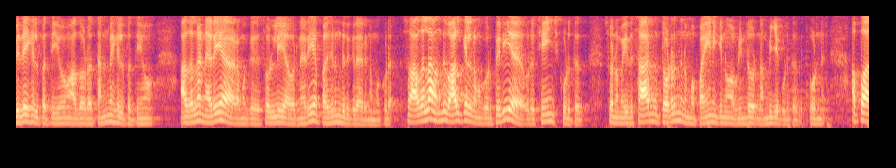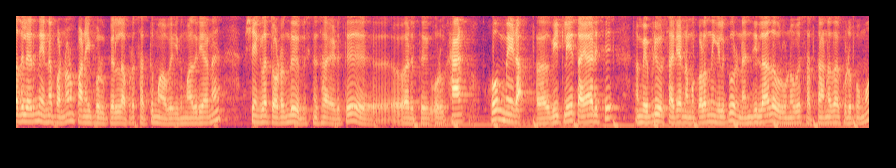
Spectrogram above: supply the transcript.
விதைகள் பற்றியும் அதோட தன்மைகள் பற்றியும் அதெல்லாம் நிறையா நமக்கு சொல்லி அவர் நிறைய பகிர்ந்துருக்கிறாரு நம்ம கூட. ஸோ அதெல்லாம் வந்து வாழ்க்கையில் நமக்கு ஒரு பெரிய ஒரு சேஞ்ச் கொடுத்தது. ஸோ நம்ம இது சார்ந்து தொடர்ந்து நம்ம பயணிக்கணும் அப்படின்ற ஒரு நம்பிக்கை கொடுத்தது. ஒன்று அப்போ அதிலேருந்து என்ன பண்ணணும்? பனை பொருட்கள் அப்புறம் சத்து மாவு இது மாதிரியான விஷயங்களை தொடர்ந்து பிஸ்னஸாக எடுத்து வறுத்து ஒரு ஹேண்ட் ஹோம் மேடாக அதாவது வீட்டிலேயே தயாரித்து நம்ம எப்படி ஒரு சரியாக நம்ம குழந்தைங்களுக்கு ஒரு நஞ்சில்லாத ஒரு உணவு சத்தானதாக கொடுப்போமோ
